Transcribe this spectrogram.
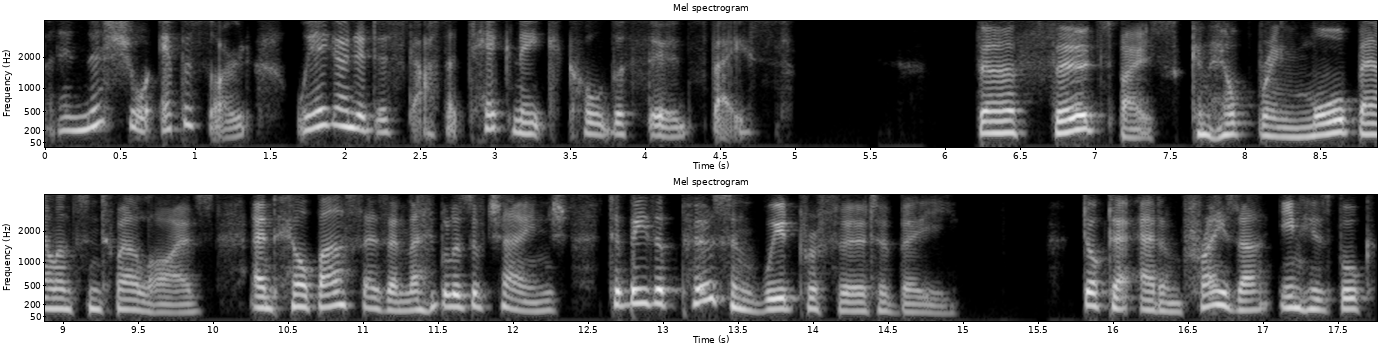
But in this short episode, we're going to discuss a technique called the third space. The third space can help bring more balance into our lives and help us as enablers of change to be the person we'd prefer to be. Dr. Adam Fraser, in his book,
